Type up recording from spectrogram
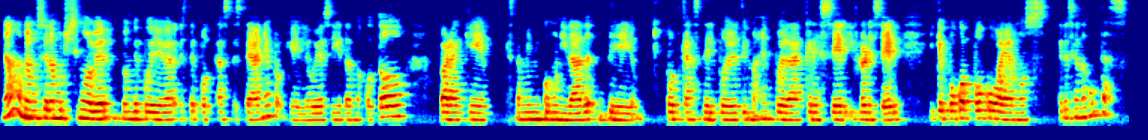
nada, me emociona muchísimo ver dónde puede llegar este podcast este año porque le voy a seguir dando con todo para que esta mi comunidad de podcast del poder de tu imagen pueda crecer y florecer y que poco a poco vayamos creciendo juntas.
